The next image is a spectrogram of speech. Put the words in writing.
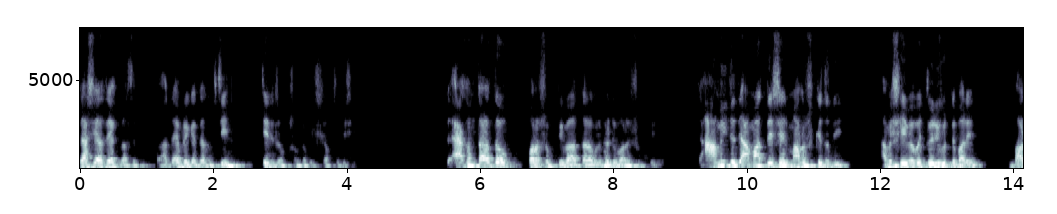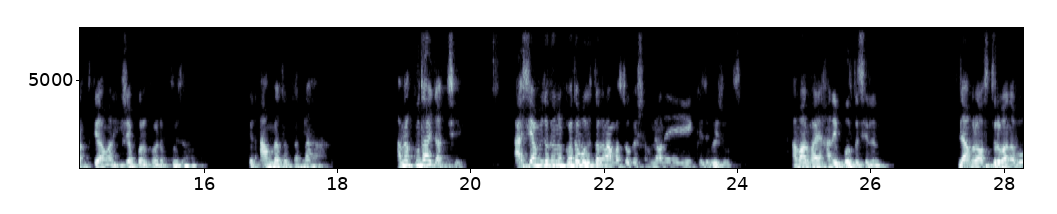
রাশিয়াতে এক আছে আমেরিকাতে চীন চীন। লোক সংখ্যা বেশি, সবচেয়ে বেশি। এখন তারা তো পরাশক্তি বা তারা বলে ভেটে পড়ার শক্তি। আমি যদি আমার দেশের মানুষকে যদি আমি সেইভাবে তৈরি করতে পারি, ভারতকে আমার হিসাব করার খুব একটা প্রয়োজন হবে আমরা তো তা না। আমরা কোথায় যাচ্ছি? আজকে আমি যখন কথা বলছি, তখন আমার চোখের সামনে অনেক কিছু ভেসে উঠছে। আমার ভাই হানিফ বলতেছিলেন যে, আমরা অস্ত্র বানাবো,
